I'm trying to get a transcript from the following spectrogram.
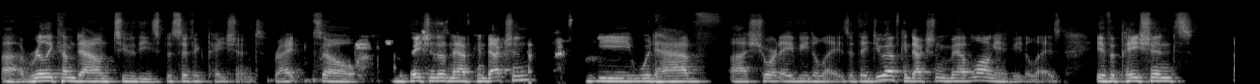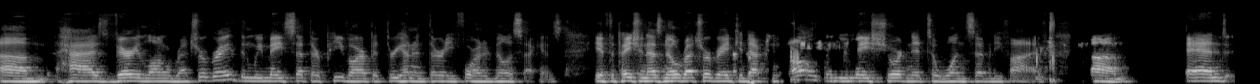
uh, really come down to the specific patient, right? So the patient doesn't have conduction, we would have uh, short AV delays. If they do have conduction, we may have long AV delays. If a patient um, has very long retrograde, then we may set their PVARP at 330, 400 milliseconds. If the patient has no retrograde conduction at all, then you may shorten it to 175. Um, and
